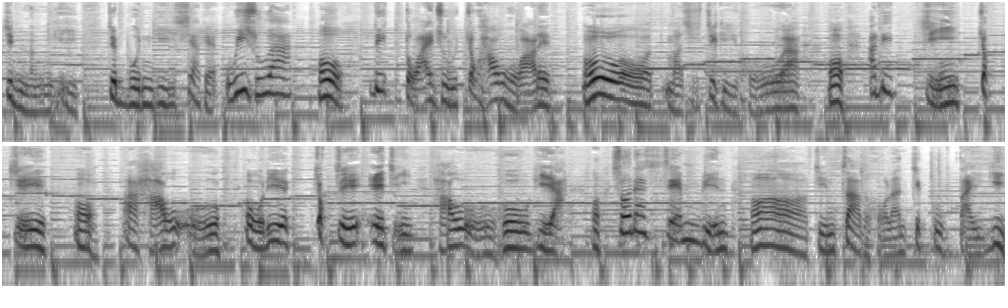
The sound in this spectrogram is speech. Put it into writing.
这两字，这文字写的为书啊，哦，你大字足豪华咧，哦，嘛是这个好啊，哦，啊，你钱足济，哦，啊，好学，哦，你足济嘅钱好学好嘢。哦，所以咱先民哦，真早就互咱即句台语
